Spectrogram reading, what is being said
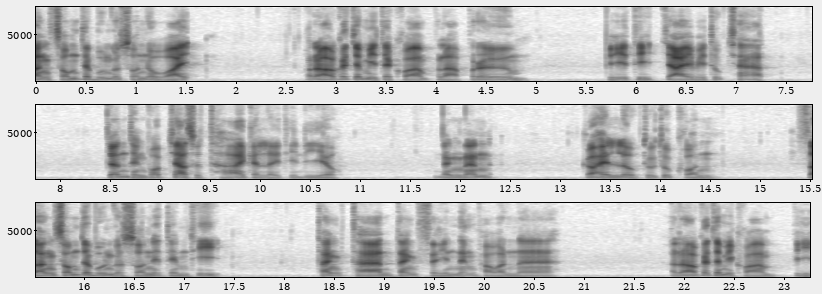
สั่งสมแต่บุญกุศลเอาไว้ เราก็จะมีแต่ความปราบปลื้มปีติใจไปทุกชาติ จนถึงภพชาติสุดท้ายกันเลยทีเดียว ดังนั้นก็ให้ลูกทุกๆคน สั่งสมแต่บุญกุศลให้เต็มที่ ทั้งทานทั้งศีลทั้งภาวนา เราก็จะมีความปี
